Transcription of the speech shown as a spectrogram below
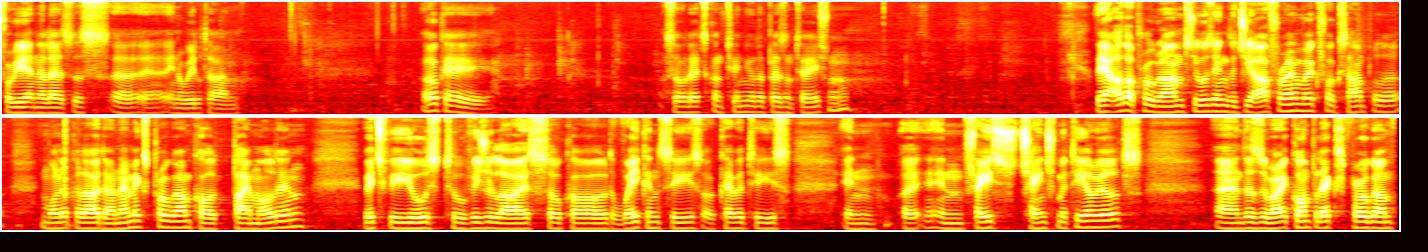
Fourier analysis uh, in real time. Okay. So let's continue the presentation. There are other programs using the GR framework, for example, a molecular dynamics program called pyMolDyn, which we use to visualize so-called vacancies or cavities in, uh, in phase change materials. And this is a very complex program,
